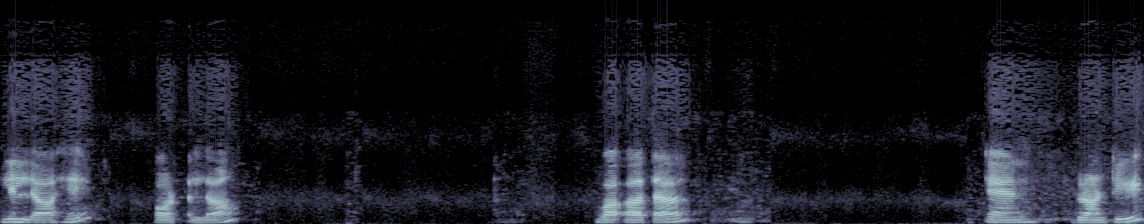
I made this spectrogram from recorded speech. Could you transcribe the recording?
لله for Allah وآتى and granted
